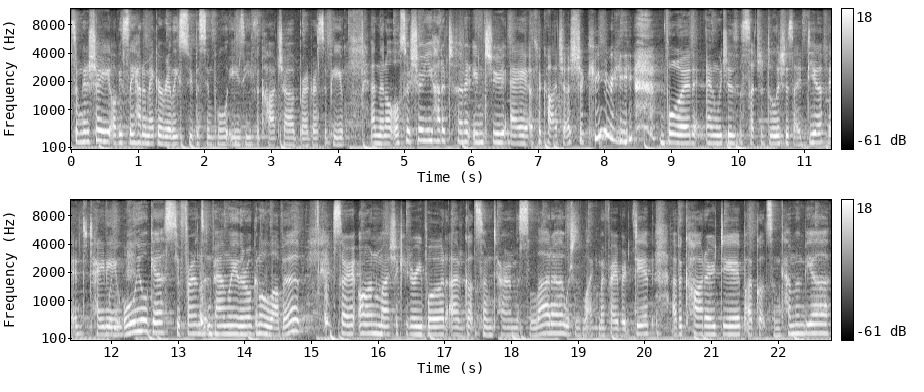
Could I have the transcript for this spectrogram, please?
So I'm gonna show you obviously how to make a really super simple, easy focaccia bread recipe. And then I'll also show you how to turn it into a focaccia charcuterie board and which is such a delicious idea for entertaining all your guests, your friends and family. They're all gonna love it. So on my charcuterie board, I've got some taramasalata, which is like my favorite dip, avocado dip, I've got some camembert,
